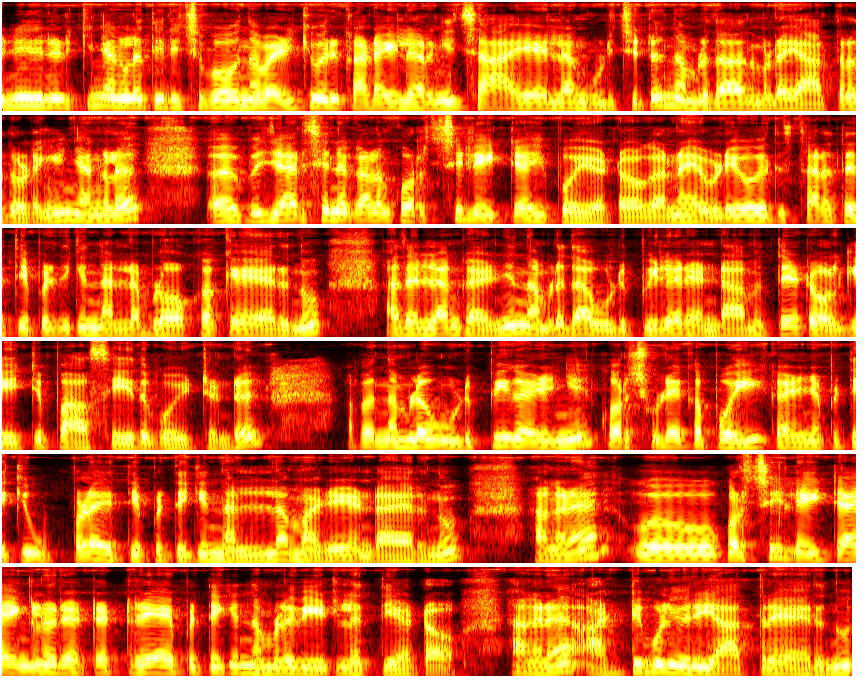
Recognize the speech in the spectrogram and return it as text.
പിന്നെ ഇതിനിടയ്ക്ക് ഞങ്ങൾ തിരിച്ചു പോകുന്ന വഴിക്ക് ഒരു കടയിലിറങ്ങി ചായ എല്ലാം കുടിച്ചിട്ട് നമ്മളിതാ നമ്മുടെ യാത്ര തുടങ്ങി. ഞങ്ങൾ വിചാരിച്ചതിനേക്കാളും കുറച്ച് ലേറ്റായി പോയി കേട്ടോ. കാരണം എവിടെയോ ഒരു സ്ഥലത്ത് എത്തിയപ്പോഴത്തേക്കും നല്ല ബ്ലോക്കൊക്കെ ആയിരുന്നു. അതെല്ലാം കഴിഞ്ഞ് നമ്മളിതാ ഉടുപ്പിയിലെ രണ്ടാമത്തെ ടോൾ ഗേറ്റ് പാസ് ചെയ്ത് പോയിട്ടുണ്ട്. അപ്പം നമ്മൾ ഉടുപ്പി കഴിഞ്ഞ് കുറച്ചുകൂടെയൊക്കെ പോയി കഴിഞ്ഞപ്പോഴത്തേക്ക് ഉപ്പള എത്തിയപ്പോഴത്തേക്കും നല്ല മഴയുണ്ടായിരുന്നു. അങ്ങനെ കുറച്ച് ലേറ്റായെങ്കിലും ഒരു എട്ടെട്ടര ആയപ്പോഴത്തേക്കും നമ്മൾ വീട്ടിലെത്തി കേട്ടോ. അങ്ങനെ അടിപൊളി ഒരു യാത്രയായിരുന്നു.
